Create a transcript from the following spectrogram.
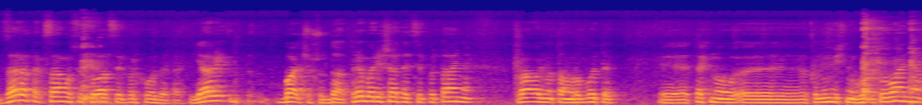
Зараз так само ситуація приходить так. Я бачу, що да, треба рішати ці питання, правильно там робити е, техно-економічне обґрунтування,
